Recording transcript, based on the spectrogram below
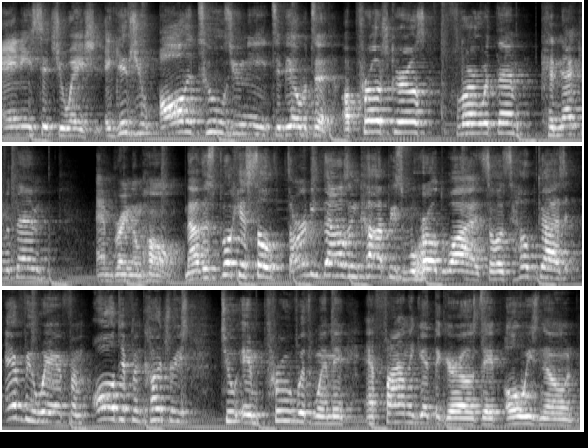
any situation. It gives you all the tools you need to be able to approach girls, flirt with them, connect with them, and bring them home. Now this book has sold 30,000 copies worldwide, so it's helped guys everywhere from all different countries to improve with women and finally get the girls they've always known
